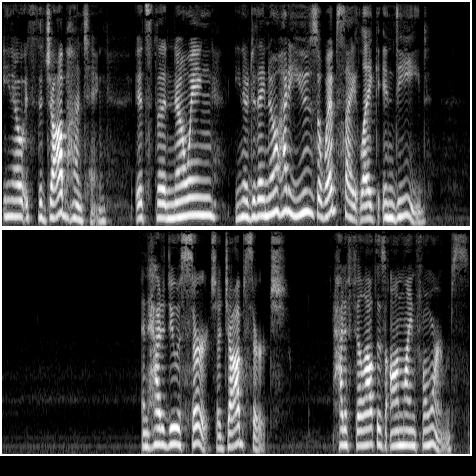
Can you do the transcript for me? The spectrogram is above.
you know, it's the job hunting. It's the knowing, you know, do they know how to use a website like Indeed? And how to do a search, a job search. how to fill out those online forms.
